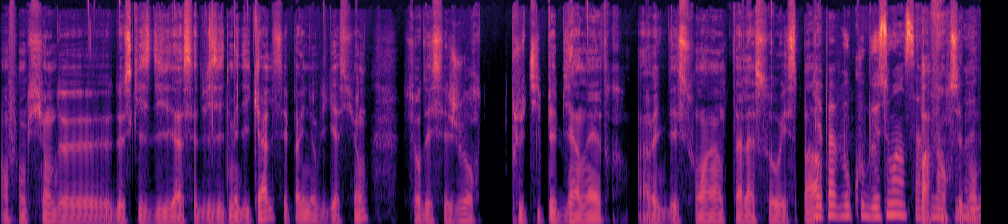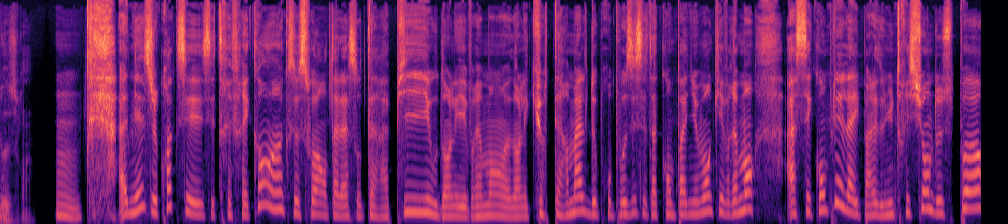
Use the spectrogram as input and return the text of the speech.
en fonction de, de, ce qui se dit à cette visite médicale. C'est pas une obligation. Sur des séjours plus typé bien-être avec des soins thalasso et spa. Il n'y a pas beaucoup besoin, ça. Pas forcément besoin. Mmh. Agnès, je crois que c'est très fréquent, hein, que ce soit en thalassothérapie ou dans les, vraiment, dans les cures thermales, de proposer cet accompagnement qui est vraiment assez complet. Là, il parlait de nutrition, de sport.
